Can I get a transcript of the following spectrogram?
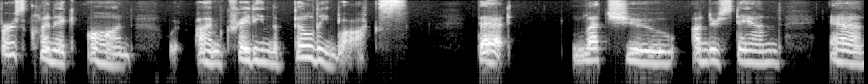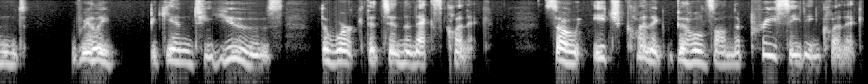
first clinic on, I'm creating the building blocks that let you understand and really begin to use the work that's in the next clinic. So each clinic builds on the preceding clinic.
